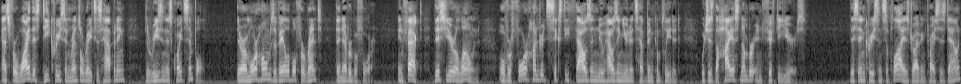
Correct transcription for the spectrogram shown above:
As for why this decrease in rental rates is happening, the reason is quite simple. There are more homes available for rent than ever before. In fact, this year alone, over 460,000 new housing units have been completed, which is the highest number in 50 years. This increase in supply is driving prices down,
